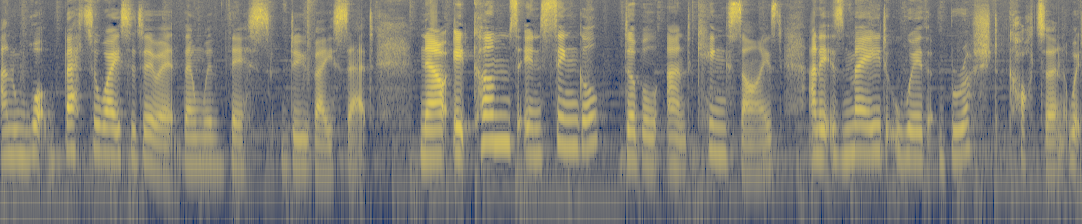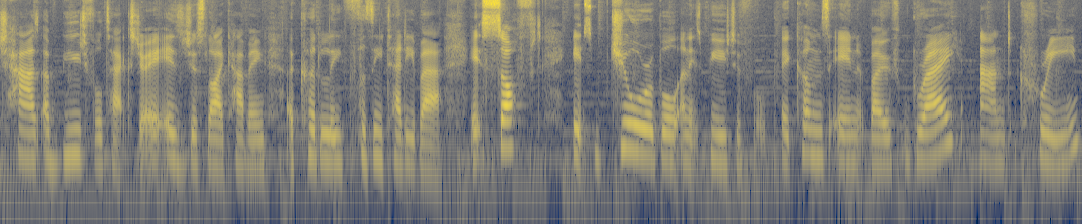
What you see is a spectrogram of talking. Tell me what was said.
And what better way to do it than with this duvet set? Now, it comes in single, double and king sized and it is made with brushed cotton which has a beautiful texture. It is just like having a cuddly fuzzy teddy bear. It's soft, it's durable and it's beautiful. It comes in both grey and cream.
